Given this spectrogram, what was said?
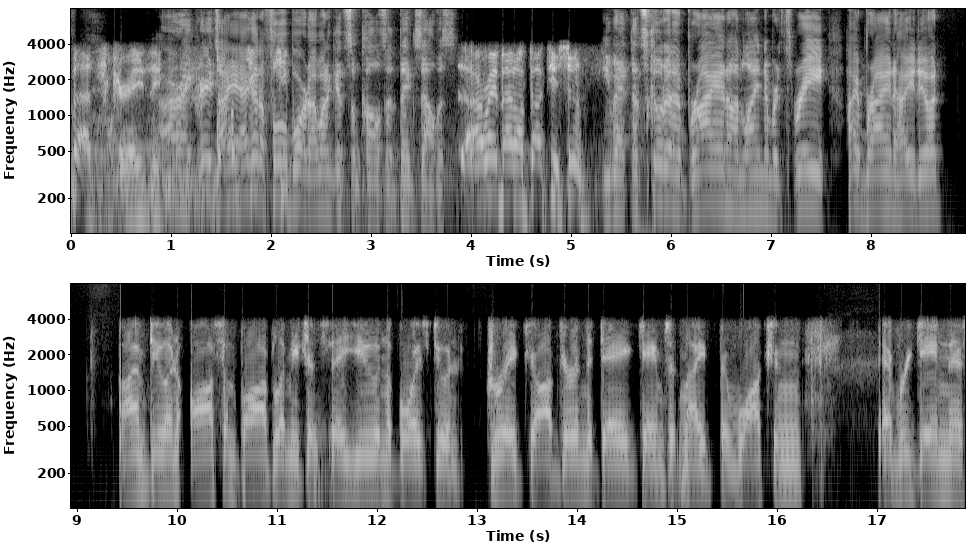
that?" That's crazy. All right, great. Hey, I got a full board. I want to get some calls in. Thanks, Elvis. All right, man. I'll talk to you soon. You bet. Let's go to Brian on line number 3. Hi Brian, how you doing? I'm doing awesome, Bob. Let me just say, you and the boys doing great job during the day, games at night. Been watching every game this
